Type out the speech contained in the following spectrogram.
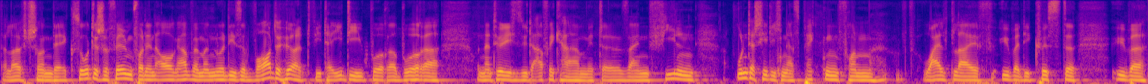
Da läuft schon der exotische Film vor den Augen ab, wenn man nur diese Worte hört, wie Tahiti, Bora Bora und natürlich Südafrika mit äh, seinen vielen unterschiedlichen Aspekten vom Wildlife über die Küste, über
